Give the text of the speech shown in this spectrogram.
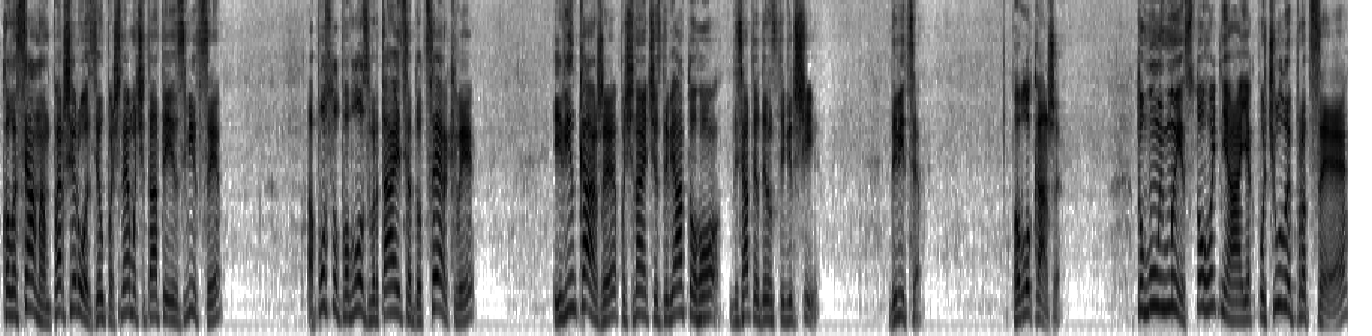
Колосянам, перший розділ, почнемо читати звідси. Апостол Павло звертається до церкви, і він каже, починаючи з 9, 10, 11 вірші. Дивіться, Павло каже: тому й ми з того дня, як почули про це,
